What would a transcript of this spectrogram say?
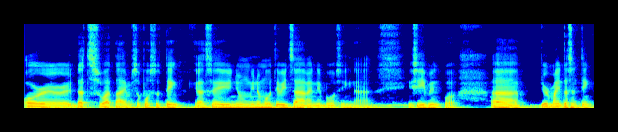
Or that's what I'm supposed to think kasi yun yung minomotivate sa akin ni bossing na isipin ko uh, your mind doesn't think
